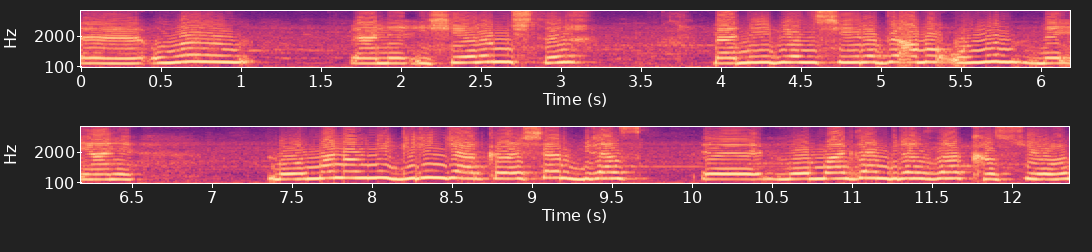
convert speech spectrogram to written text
Ee, umarım yani işe yaramıştır. Bende de biraz işe yaradı ama oyun ne yani normal oyuna girince arkadaşlar biraz e, normalden biraz daha kasıyor.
